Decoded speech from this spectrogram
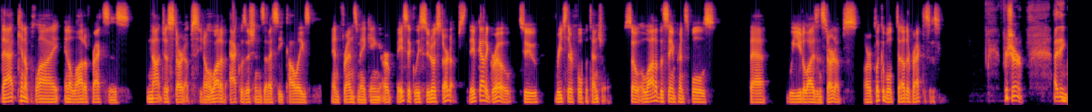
that can apply in a lot of practices, not just startups. You know, a lot of acquisitions that I see colleagues and friends making are basically pseudo startups. They've got to grow to reach their full potential. So a lot of the same principles that we utilize in startups are applicable to other practices. For sure. I think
